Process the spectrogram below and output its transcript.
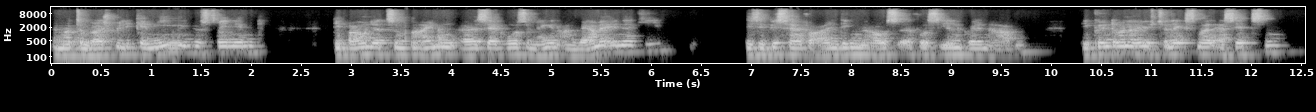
Wenn man zum Beispiel die Chemieindustrie nimmt, die bauen ja zum einen äh, sehr große Mengen an Wärmeenergie, die sie bisher vor allen Dingen aus äh, fossilen Quellen haben. Die könnte man natürlich zunächst mal ersetzen.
